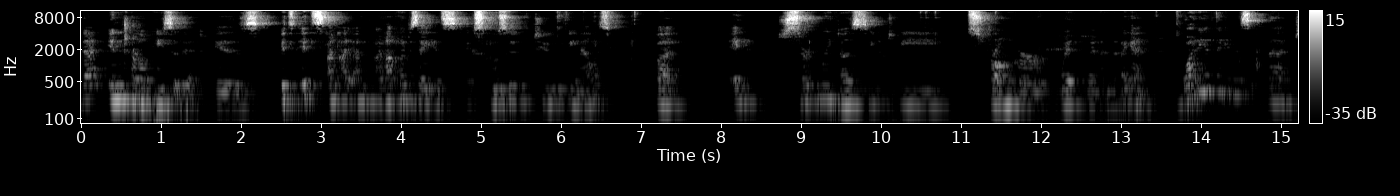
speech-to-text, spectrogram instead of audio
that internal piece of it is, it's, it's, I'm, I- I'm, I'm not going to say it's exclusive to females, but it certainly does seem to be stronger with women. Again, why do you think it is that,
